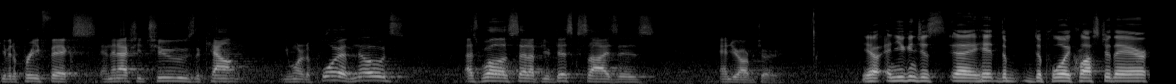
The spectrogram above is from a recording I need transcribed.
give it a prefix, and then actually choose the count you want to deploy of nodes, as well as set up your disk sizes and your arbitrary. Yeah, and you can just uh, hit de deploy cluster there.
